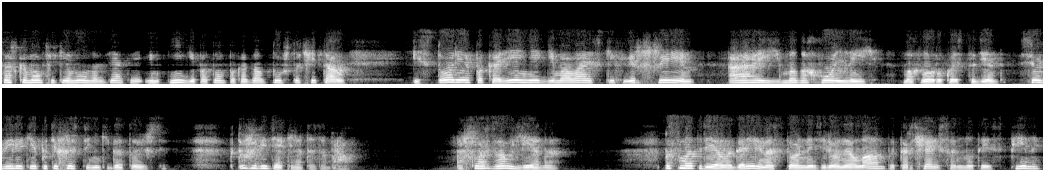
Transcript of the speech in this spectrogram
Сашка молча кивнул на взятые им книги, потом показал ту, что читал. «История покорения гималайских вершин». «Ай, малохольный!» — махнул рукой студент. «Все великие путешественники готовишься. Кто же Ведякина-то забрал?» Пошла в зал Лена. Посмотрела, горели настольные зеленые лампы, торчали согнутые спины.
